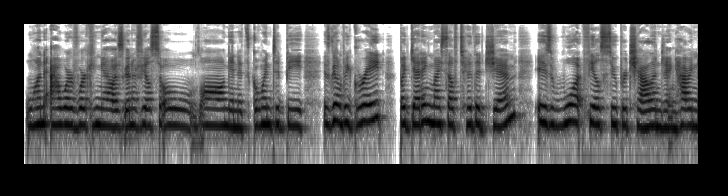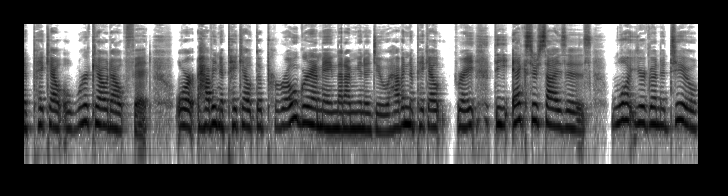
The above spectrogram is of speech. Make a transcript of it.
one hour of working out is going to feel so long and it's going to be is going to be great but getting myself to the gym is what feels super challenging. Having to pick out a workout outfit or having to pick out the programming that I'm going to do having to pick out right the exercises what you're going to do.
